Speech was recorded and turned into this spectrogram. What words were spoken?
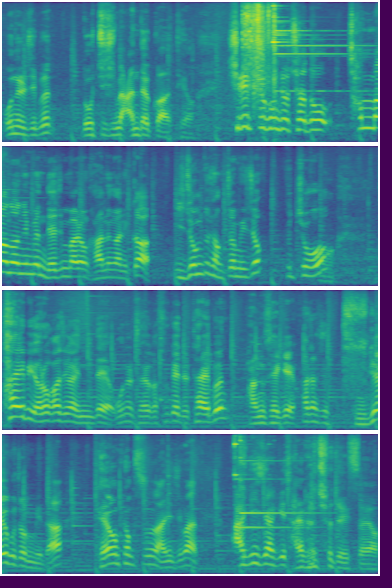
오늘 집은 놓치시면 안 될 것 같아요. 실입주금조차도 천만 원이면 내 집 마련 가능하니까 이 점도 장점이죠? 그쵸? 어, 타입이 여러 가지가 있는데 오늘 저희가 소개해드릴 타입은 방 3개, 화장실 2개 구조입니다. 대형 평수는 아니지만 아기자기 잘 갖춰져 있어요.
